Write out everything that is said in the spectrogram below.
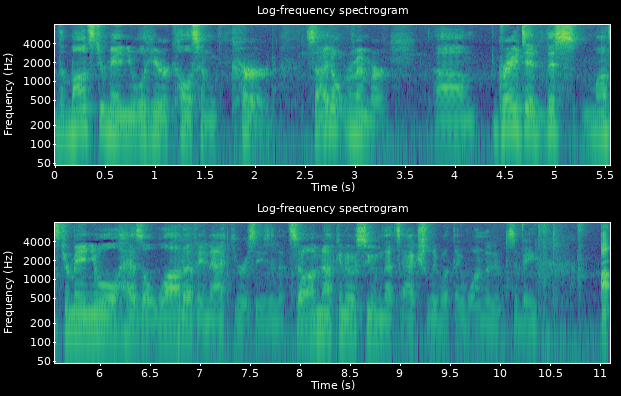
the monster manual here calls him kurd so i don't remember um, granted this monster manual has a lot of inaccuracies in it so i'm not going to assume that's actually what they wanted it to be I,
